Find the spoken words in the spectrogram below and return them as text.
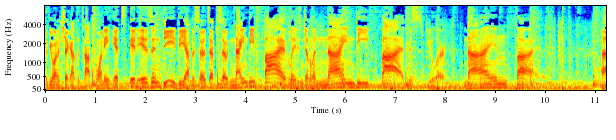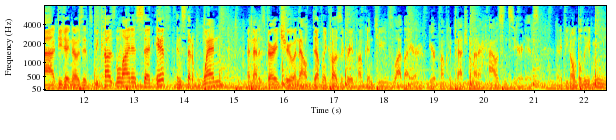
If you want to check out the top 20, it's it is indeed the episode. It's episode 95, ladies and gentlemen. 95, Mrs. Bueller. 95. Uh, DJ knows it's because Linus said if instead of when. And that is very true, and that will definitely cause the great pumpkin to fly by your, your pumpkin patch, no matter how sincere it is. And if you don't believe me,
